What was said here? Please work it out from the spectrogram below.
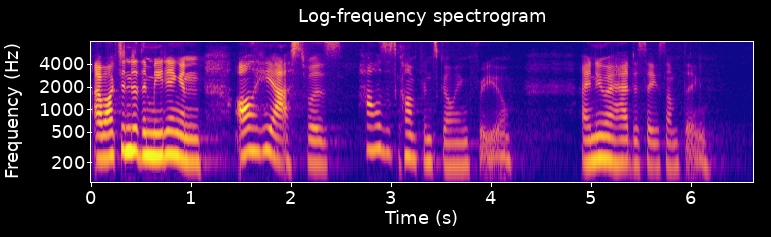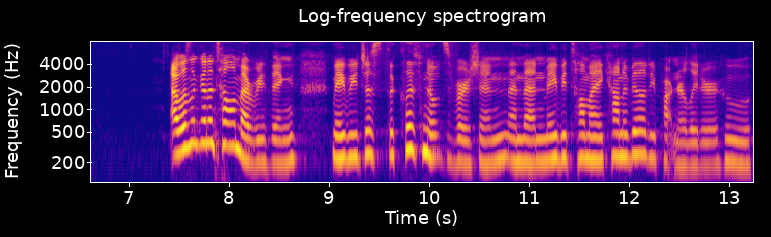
I walked into the meeting, and all he asked was, How is this conference going for you? I knew I had to say something. I wasn't going to tell him everything, maybe just the Cliff Notes version, and then maybe tell my accountability partner later, who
